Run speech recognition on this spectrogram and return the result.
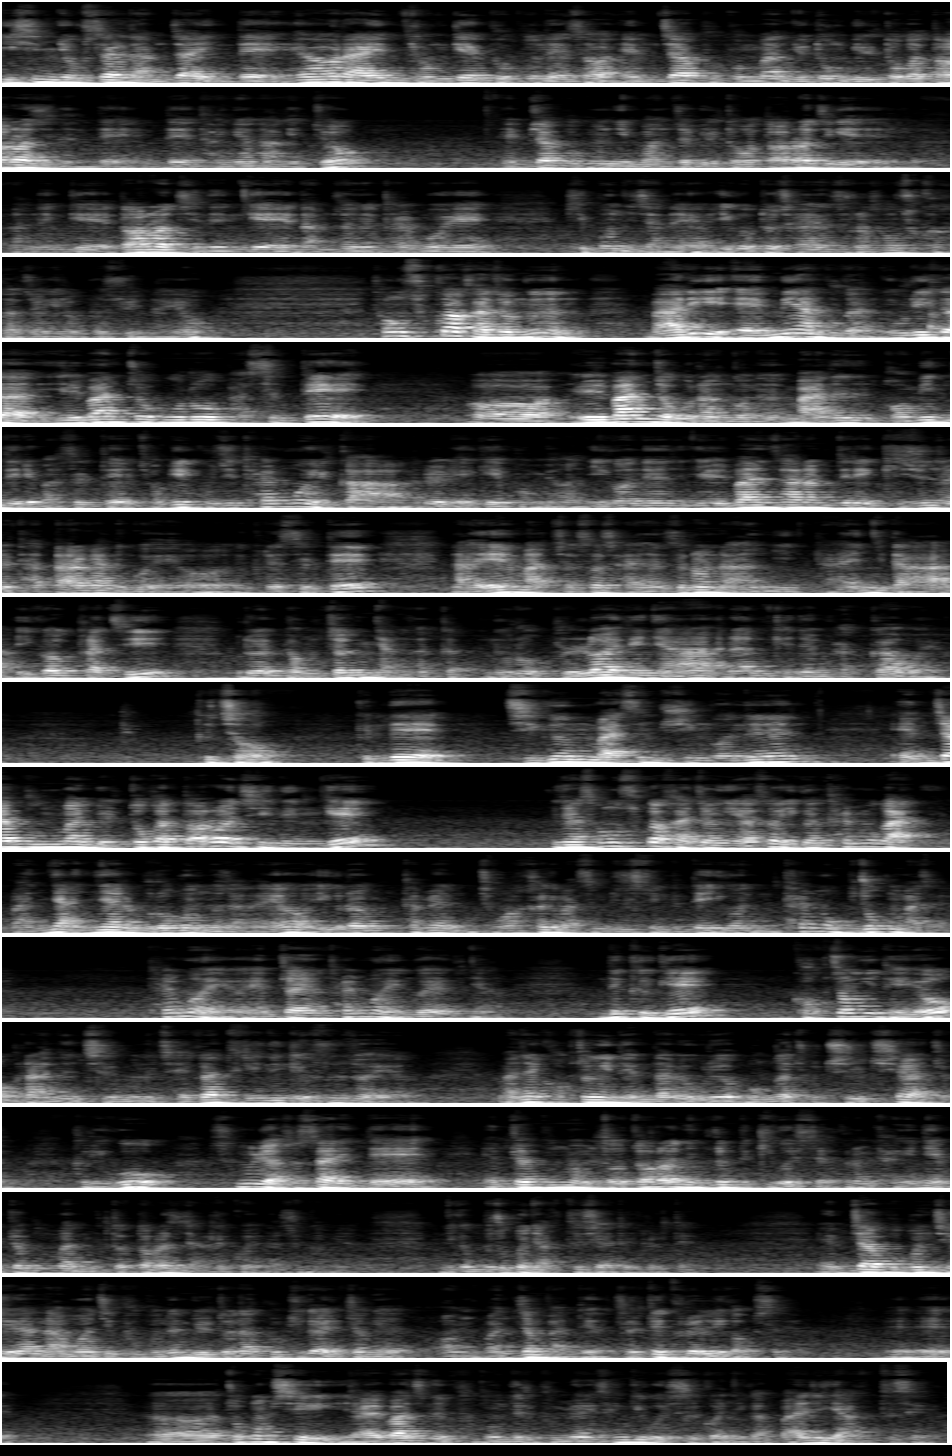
26살 남자인데 헤어라인 경계 부분에서 M자 부분만 유독 밀도가 떨어지는데 네 당연하겠죠? M자 부분이 먼저 밀도가 떨어지게 하는 게 떨어지는 게 남성의 탈모의 기본이잖아요. 이것도 자연스러운 성숙화 과정이라고 볼 수 있나요? 성숙화 과정은 말이 애매한 구간. 우리가 일반적으로 봤을 때 어, 일반적으로 한 거는 많은 범인들이 봤을 때 저게 굳이 탈모일까를 얘기해 보면 이거는 일반 사람들의 기준을 다 따라가는 거예요. 그랬을 때 나이에 맞춰서 자연스러운 라인이, 라인이다. 이것까지 우리가 병적인 양상으로 불러야 되냐라는 개념 가까워요. 그쵸? 근데 지금 말씀 주신 거는 M자 부분만 밀도가 떨어지는 게 그냥 성숙화 과정이어서 이건 탈모가 맞냐 아니냐를 물어보는 거잖아요. 이 그렇다면 정확하게 말씀드릴 수 있는데 이건 탈모 무조건 맞아요. 탈모예요. M자형 탈모인 거예요, 그냥. 근데 그게 걱정이 돼요? 라는 질문을 제가 드리는 게 순서예요. 만약 걱정이 된다면 우리가 뭔가 조치를 취하죠. 그리고 26살인데 M자 부분만 밀도 떨어지는 걸좀 느끼고 있어요. 그럼 당연히 M자 부분만 밀도 떨어지지 않을 거예요, 나중 가면. 그러니까 무조건 약 드셔야 돼, 그럴 때. M자 부분 제외한 나머지 부분은 밀도나 굵기가 일정해 완- 완전 반대예요. 절대 그럴 리가 없어요. 예, 예. 어, 조금씩 얇아지는 부분들이 분명히 생기고 있을 거니까 빨리 약 드세요.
